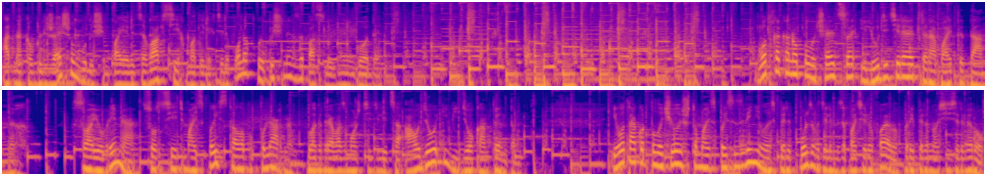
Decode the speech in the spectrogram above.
Однако в ближайшем будущем появится во всех моделях телефонов, выпущенных за последние годы. Вот как оно получается, и люди теряют терабайты данных. В свое время соцсеть MySpace стала популярным благодаря возможности делиться аудио и видеоконтентом. И вот так вот получилось, что MySpace извинилась перед пользователями за потерю файлов при переносе серверов.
